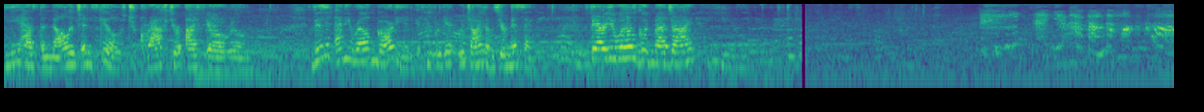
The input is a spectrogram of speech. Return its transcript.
He has the knowledge and skills to craft your Ice Arrow Rune. Visit any Realm Guardian if you forget which items you're missing. Fare you well, good Magi. you have the item. You have found the fox claw.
